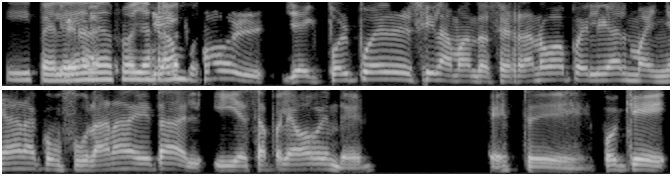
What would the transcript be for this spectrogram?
y pelee el Royal Jake Rumble. Paul, Jake Paul puede decir, Amanda Serrano va a pelear mañana con fulana de tal y esa pelea va a vender. Este, porque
